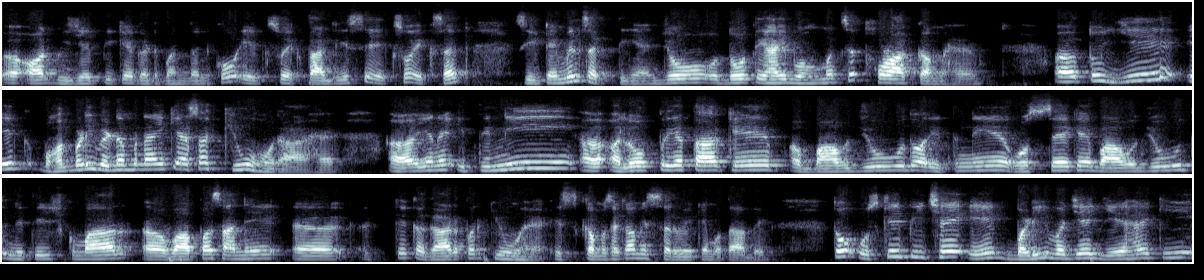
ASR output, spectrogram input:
और बीजेपी के गठबंधन को 141 से 161 सीटें मिल सकती हैं, जो दो तिहाई बहुमत से थोड़ा कम है। तो ये एक बहुत बड़ी विडंबना है कि ऐसा क्यों हो रहा है। यानी इतनी अलोकप्रियता के बावजूद और इतने गुस्से के बावजूद नीतीश कुमार वापस आने के कगार पर क्यों है? इस कम से कम इस सर्वे के मुताबिक। तो उसके पीछे एक बड़ी वजह यह है कि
